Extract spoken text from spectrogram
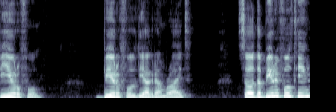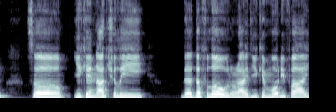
Beautiful, beautiful diagram, right? So the beautiful thing, so you can actually the the flow, right? You can modify,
